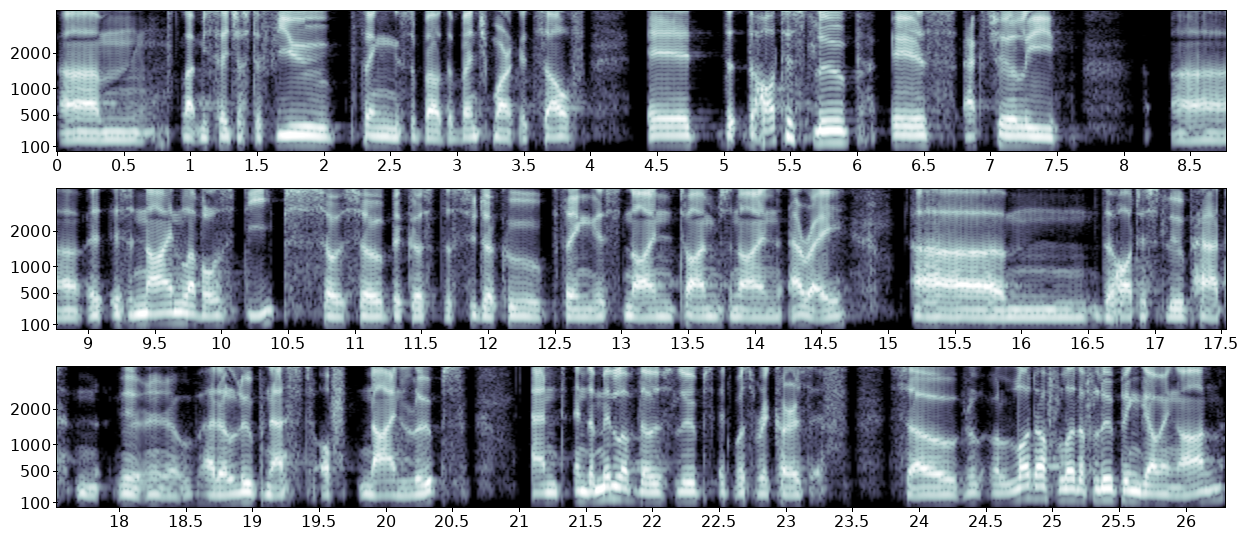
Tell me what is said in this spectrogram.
Um, let me say just a few things about the benchmark itself. It, the, the hottest loop is actually uh, is nine levels deep. So, so because the Sudoku thing is nine times nine array, um, the hottest loop had you know had a loop nest of nine loops, and in the middle of those loops, it was recursive. So a lot of lot of looping going on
